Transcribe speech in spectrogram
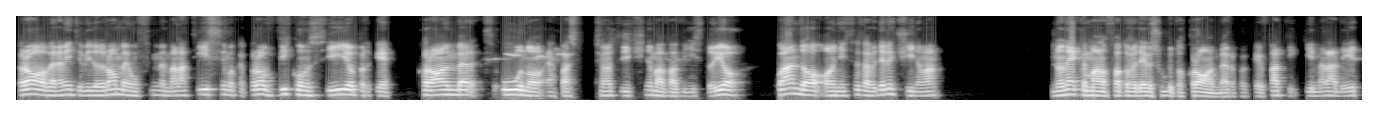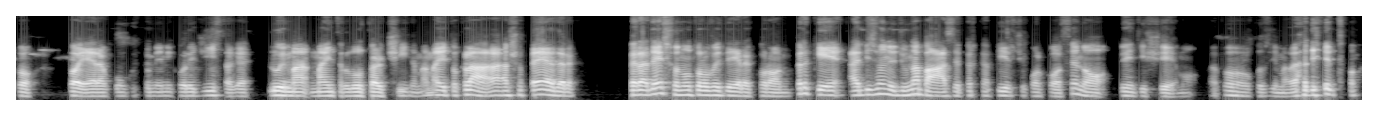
Però veramente Videodrome è un film malatissimo che però vi consiglio perché Cronenberg, uno è appassionato di cinema, va visto. Io quando ho iniziato a vedere cinema non è che m'hanno fatto vedere subito Cronenberg, perché infatti chi me l'ha detto poi era con questo mio amico regista che lui m'ha m'ha introdotto al cinema, m'ha detto: "Cla lascia perdere, per adesso non te lo vedere Cron perché hai bisogno di una base per capirci qualcosa, se no diventi scemo." Proprio così m'aveva detto.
